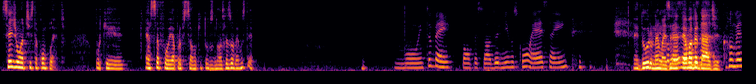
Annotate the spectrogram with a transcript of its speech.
Seja um artista completo. Porque essa foi a profissão que todos nós resolvemos ter. Muito bem. Bom, pessoal, dormimos com essa, hein? É duro, né? Mas é, é uma verdade. A, come,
